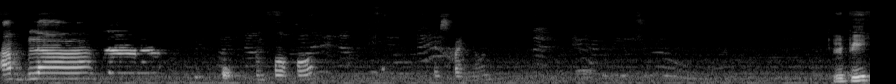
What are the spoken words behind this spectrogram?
habla un poco español. Repeat.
